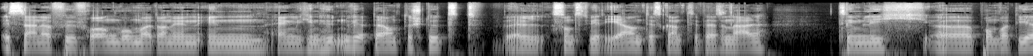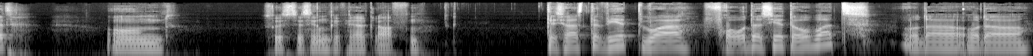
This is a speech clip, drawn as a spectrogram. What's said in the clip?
es sind auch viele Fragen, wo man dann in, in eigentlich in Hüttenwirt da unterstützt, weil sonst wird er und das ganze Personal ziemlich äh, bombardiert und so ist das ungefähr gelaufen. Das heißt, der Wirt war froh, dass ihr da wart? Oder, oder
